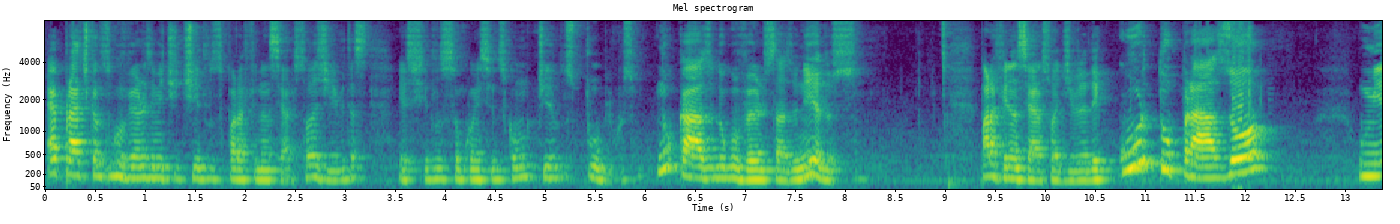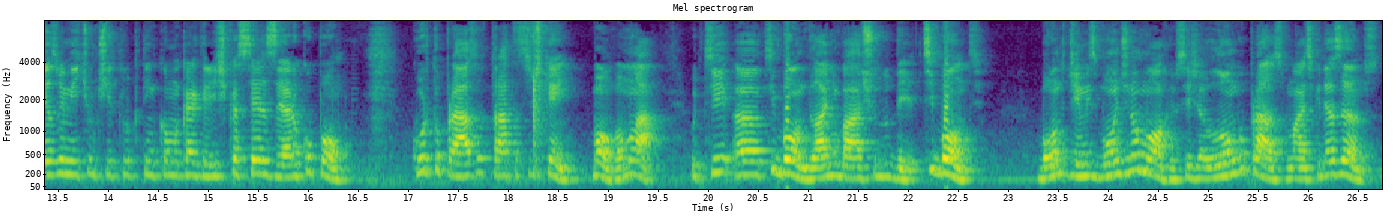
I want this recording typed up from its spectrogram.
É prática dos governos emitir títulos para financiar suas dívidas. Esses títulos são conhecidos como títulos públicos. No caso do governo dos Estados Unidos, para financiar a sua dívida de curto prazo, o mesmo emite um título que tem como característica ser zero cupom. Curto prazo trata-se de quem? Bom, vamos lá. O uh, T-Bond, lá embaixo do D. T-Bond. Bond, James Bond não morre, ou seja, longo prazo, mais que 10 anos.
